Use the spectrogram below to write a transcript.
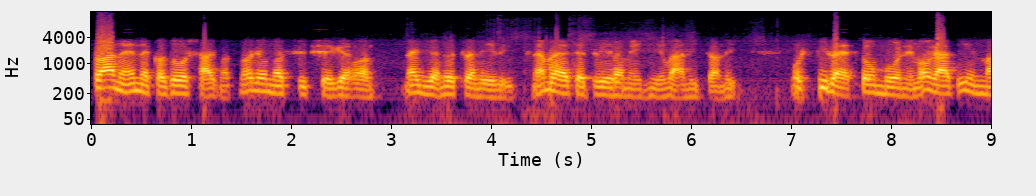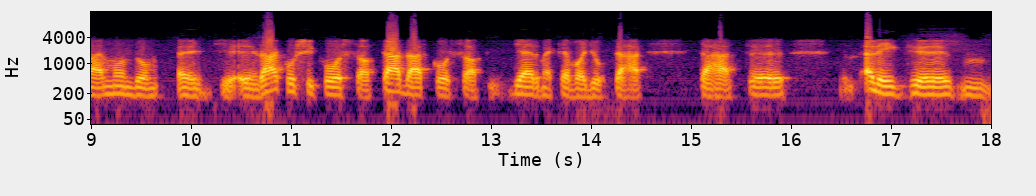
pláne ennek az országnak nagyon nagy szüksége van, 40-50 évig nem lehetett véleményt nyilvánítani. Most ki lehet tombolni magát, én már mondom, egy én Rákosi korszak, Kádár korszak gyermeke vagyok, tehát, tehát elég ö, m-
